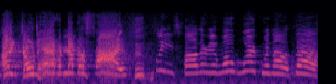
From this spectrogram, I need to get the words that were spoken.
I don't have a number five. Please, Father, it won't work without that.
